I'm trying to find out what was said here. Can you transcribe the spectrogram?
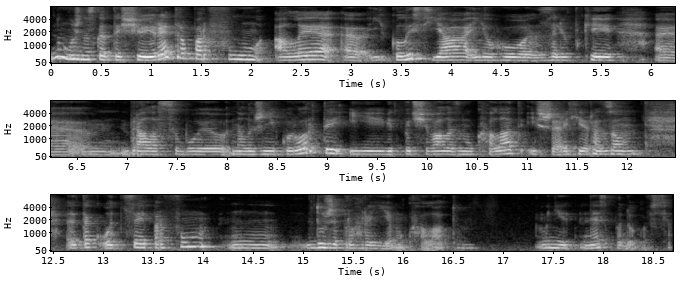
Ну, можна сказати, що і ретро-парфум, але е, колись я його залюбки е, брала з собою на лижні курорти і відпочивала з Мукхалат і Шергі разом. Е, Так от, цей парфум дуже програє Мукхалату. Мені не сподобався.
